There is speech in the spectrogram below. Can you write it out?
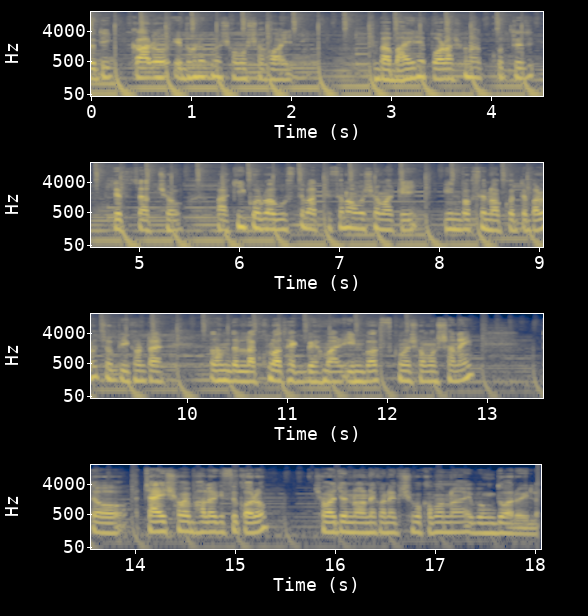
যদি কারও এ ধরনের কোনো সমস্যা হয় বা বাইরে পড়াশোনা করতে যেতে চাচ্ছ বা কি করবা বুঝতে পারতেছো না, অবশ্যই আমাকে ইনবক্সে নক করতে পারো। চব্বিশ ঘণ্টা আলহামদুলিল্লাহ খোলা থাকবে আমার ইনবক্স কোনো সমস্যা নাই। তো চাই সবাই ভালো কিছু করো। সবার জন্য অনেক অনেক শুভকামনা এবং দোয়া রইল।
